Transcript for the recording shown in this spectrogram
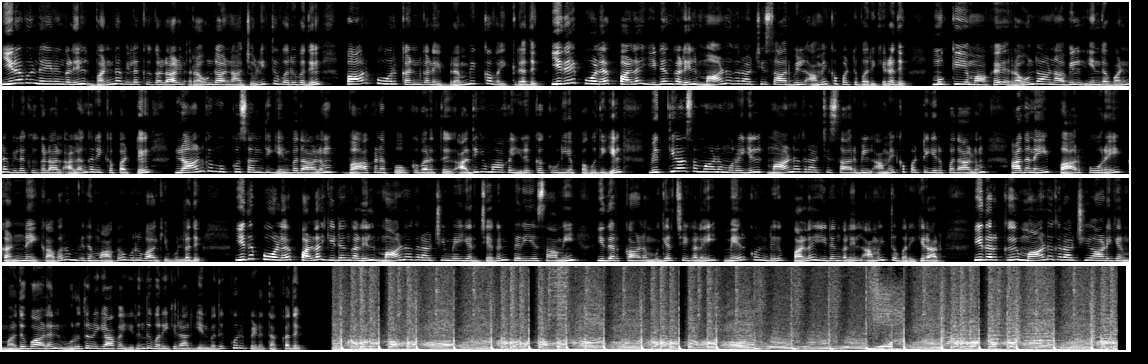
இரவு நேரங்களில் வண்ண விளக்குகளால் ரவுண்டானா ஜொலித்து வருவது பார்ப்போர் கண்களை பிரமிக்க வைக்கிறது. இதே போல பல இடங்களில் மாநகராட்சி சார்பில் அமைக்கப்பட்டு வருகிறது. முக்கியமாக ரவுண்டானாவில் இந்த வண்ண விளக்குகளால் அலங்கரிக்கப்பட்டு நான்கு முக்கு சந்தி என்பதாலும் வாகன போக்குவரத்து அதிகமாக இருக்கக்கூடிய பகுதியில் வித்தியாசமான முறையில் மாநகராட்சி சார்பில் அமைக்கப்பட்டு இருப்பதாலும் அதனை பார்ப்போரை கண்ணை கவரும் விதமாக உருவாகியுள்ளது இதுபோல பல இடங்களில் மாநகராட்சி மேயர் ஜெகன் பெரியசாமி இதற்கான முயற்சிகளை மேற்கொண்டு பல இடங்களில் அமைத்து வருகிறார். இதற்கு மாநகராட்சி ஆணையர் மதுபாலன் உறுதுணையாக இருந்து வருகிறார் என்பது குறிப்பிடத்தக்கது. Thank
